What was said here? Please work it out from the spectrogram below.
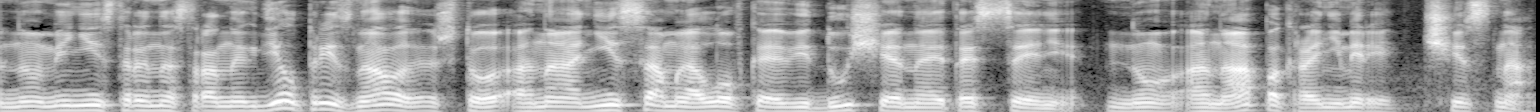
но министр иностранных дел признал, что она не самая ловкая ведущая на этой сцене, но она, по крайней мере, честна.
